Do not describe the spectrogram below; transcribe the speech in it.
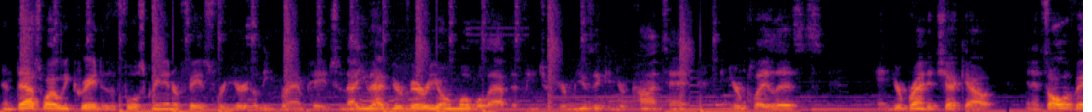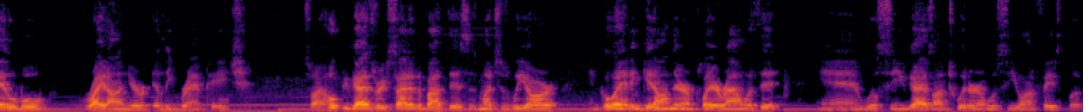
And that's why we created the full screen interface for your Elite brand page. So now you have your very own mobile app that features your music and your content and your playlists and your branded checkout. And it's all available right on your Elite brand page. So I hope you guys are excited about this as much as we are and go ahead and get on there and play around with it. And we'll see you guys on Twitter and we'll see you on Facebook.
